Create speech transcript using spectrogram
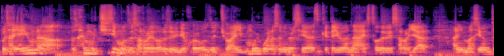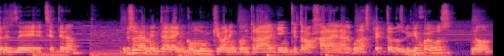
pues ahí hay una, pues hay muchísimos desarrolladores de videojuegos, de hecho hay muy buenas universidades que te ayudan a esto de desarrollar animación 3D, etcétera. Pues obviamente era en común que iban a encontrar a alguien que trabajara en algún aspecto de los videojuegos, ¿no?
